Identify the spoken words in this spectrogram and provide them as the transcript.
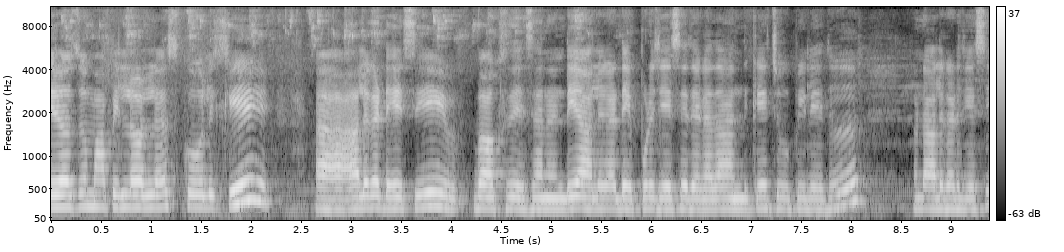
ఈరోజు మా పిల్లోళ్ళ స్కూల్కి ఆలుగడ్డ వేసి బాక్స్ చేశానండి ఆలుగడ్డ ఎప్పుడు చేసేదే కదా అందుకే చూపించలేదు రెండు ఆలుగడ్డ చేసి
